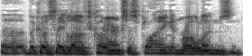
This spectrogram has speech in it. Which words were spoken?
uh, because they loved Clarence's playing and Roland's and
